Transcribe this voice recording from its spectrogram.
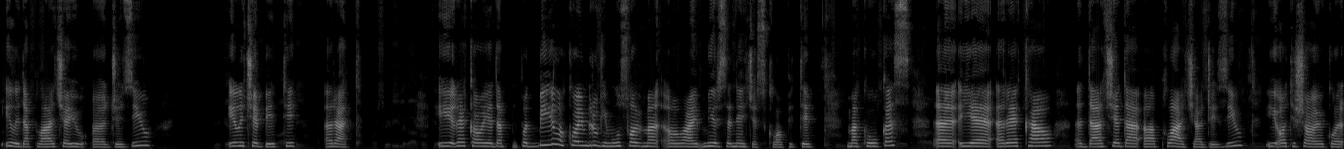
ili da plaćaju uh, džeziju ili će biti rat i rekao je da pod bilo kojim drugim uslovima ovaj mir se neće sklopiti. Makukas uh, je rekao da će da uh, plaća džiziju i otišao je kod e,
